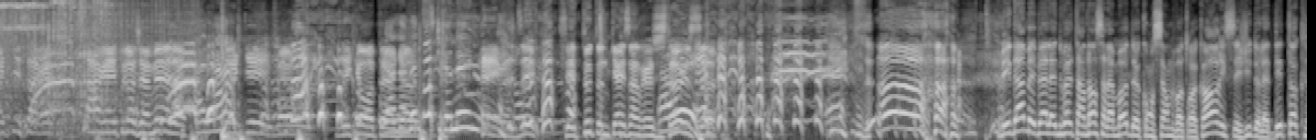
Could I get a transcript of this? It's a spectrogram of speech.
OK, ça, arrête- ça arrêtera jamais, là. hein? OK, ben oui. Il est content. Il y en avait du screening. Hey, dire, c'est toute une caisse enregistreuse, ça. Ah! Mesdames, eh bien, la nouvelle tendance à la mode concerne votre corps. Il s'agit de la détox,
